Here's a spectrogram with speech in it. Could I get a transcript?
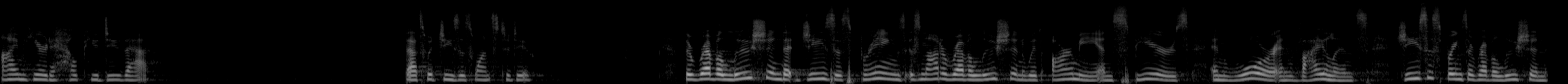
I'm here to help you do that? That's what Jesus wants to do. The revolution that Jesus brings is not a revolution with army and spears and war and violence. Jesus brings a revolution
